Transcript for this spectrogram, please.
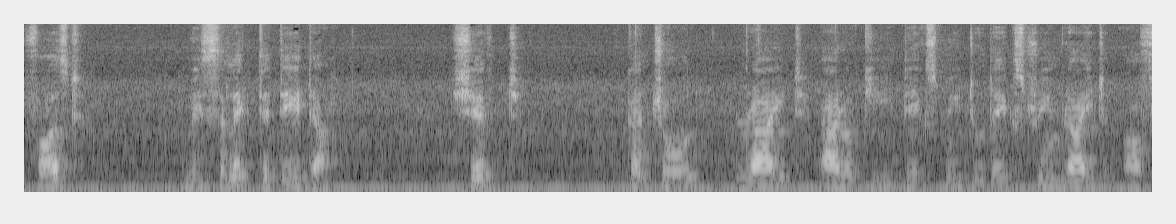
first we select the data shift control right arrow key takes me to the extreme right of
